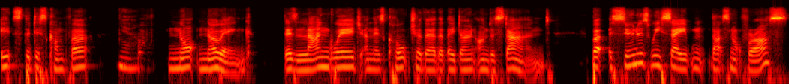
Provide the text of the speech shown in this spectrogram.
it's the discomfort yeah. of not knowing. There's language and there's culture there that they don't understand. But as soon as we say mm, that's not for us,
